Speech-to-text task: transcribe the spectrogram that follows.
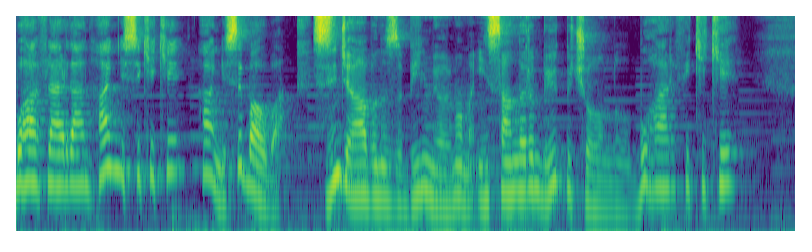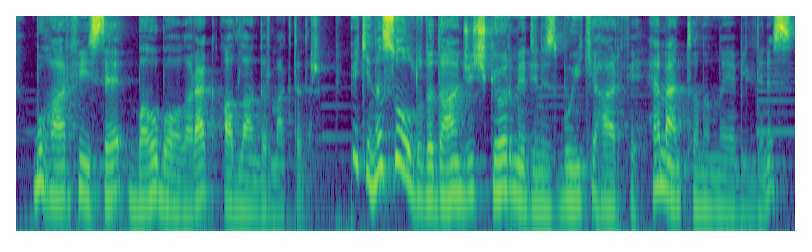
Bu harflerden hangisi kiki, hangisi bauba? Sizin cevabınızı bilmiyorum ama insanların büyük bir çoğunluğu bu harfi kiki, bu harfi ise bauba olarak adlandırmaktadır. Peki nasıl oldu da daha önce hiç görmediğiniz bu iki harfi hemen tanımlayabildiniz?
